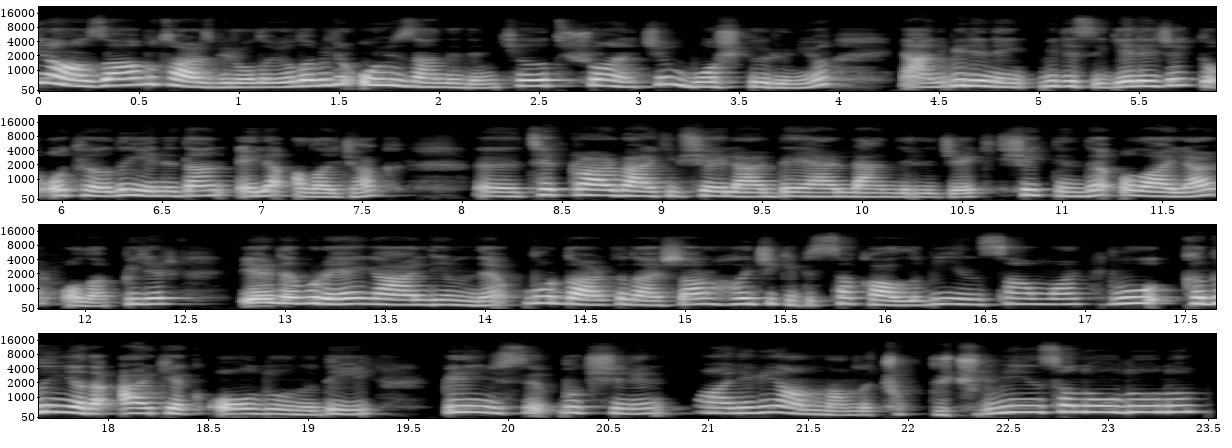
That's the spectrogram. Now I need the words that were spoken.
Biraz daha bu tarz bir olay olabilir. O yüzden dedim kağıt şu an için boş görünüyor. Yani birinin birisi gelecek de o kağıdı yeniden ele alacak. Ee, tekrar belki bir şeyler değerlendirilecek şeklinde olaylar olabilir. Bir de buraya geldiğimde burada arkadaşlar hacı gibi sakallı bir insan var. Bu kadın ya da erkek olduğunu değil. Birincisi bu kişinin manevi anlamda çok güçlü bir insan olduğunu,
